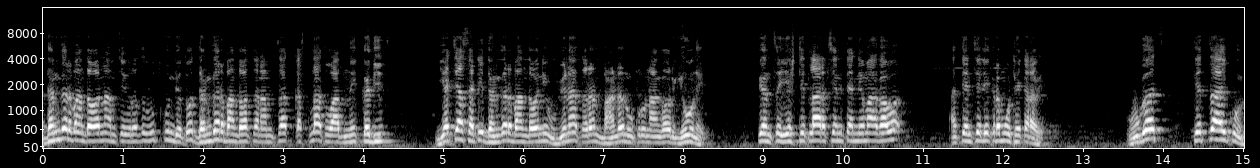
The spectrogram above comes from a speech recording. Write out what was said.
धनगर बांधवांना आमच्या विरोधात उचकून देतो. धनगर बांधवाचा आमचा कसलाच वाद नाही कधीच. याच्यासाठी धनगर बांधवांनी विनाकारण भांडण उकरून अंगावर घेऊ नये. त्यांचं एसटीतलं आरक्षण त्यांनी मागावं आणि त्यांचे लेकरं मोठे करावे. उगच त्याचं ऐकून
